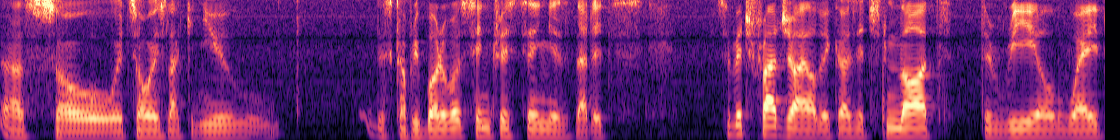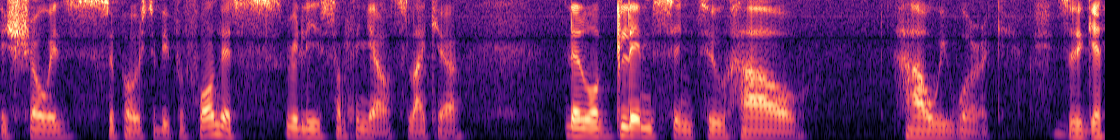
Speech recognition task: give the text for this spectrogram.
Uh, so it's always like a new discovery. But what's interesting is that it's it's a bit fragile because it's not the real way the show is supposed to be performed. It's really something else, like a little glimpse into how how we work. So you get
